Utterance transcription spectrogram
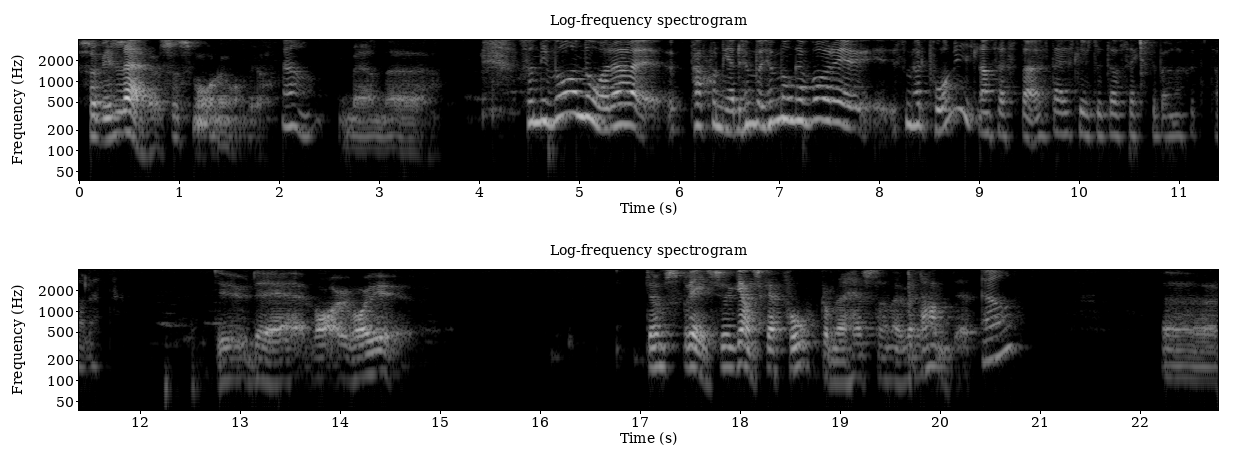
så vi lärde oss så småningom ja. ja. Men eh, Så ni var några passionerade, hur, hur många var det som höll på med islandshästar där i slutet av 60 början av 70-talet? du det var, var ju de spreds ju ganska fort de där hästarna över landet. Ja. Eh,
